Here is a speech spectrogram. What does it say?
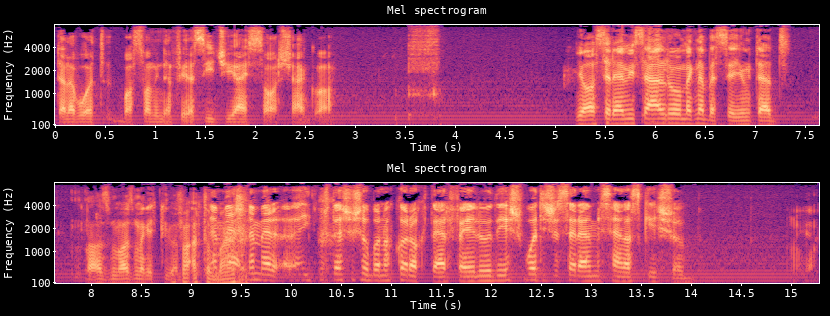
tele volt baszva mindenféle CGI szarsággal. Ja, a szerelmi szálról meg ne beszéljünk, tehát az, az meg egy külön. Vártam Nem, már. mert, nem, mert itt most elsősorban a karakterfejlődés volt, és a szerelmi szál az később. Igen.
